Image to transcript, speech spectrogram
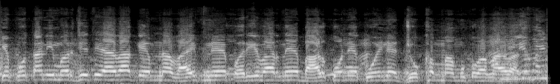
કે પોતાની મરજીથી આવ્યા કે એમના વાઈફને પરિવારને, બાળકોને કોઈને જોખમમાં મૂકવામાં આવ્યા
